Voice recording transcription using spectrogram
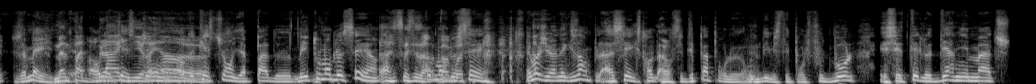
jamais. Même pas de blague ni rien. Hors de euh. question, il n'y a pas de. Mais tout le monde le sait. Hein. Ah, ça. Tout le monde bah, le sait. Et moi, j'ai un exemple assez extraordinaire. Alors, c'était pas pour le rugby, mais c'était pour le football. Et c'était le dernier match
